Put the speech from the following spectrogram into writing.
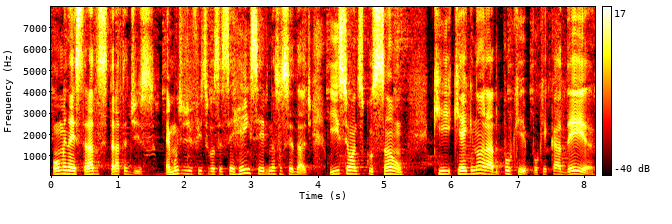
Homem na estrada se trata disso. É muito difícil você se reinserir na sociedade. E isso é uma discussão que, que é ignorado. Por quê? Porque cadeia,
